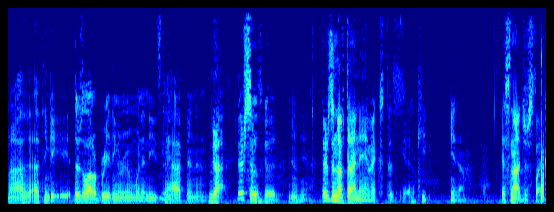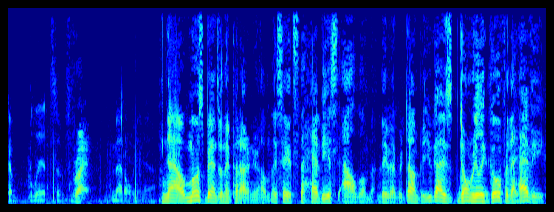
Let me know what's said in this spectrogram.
Uh, I, I think it, there's a lot of breathing room when it needs to happen, and Yeah. There's some good. You know? Yeah. There's enough dynamics to Yeah. keep, you know, it's not just like a blitz of Right. metal, you know. Now, most bands, when they put out a new album, they say it's the heaviest album they've ever done. But you guys don't really go for the heavy.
